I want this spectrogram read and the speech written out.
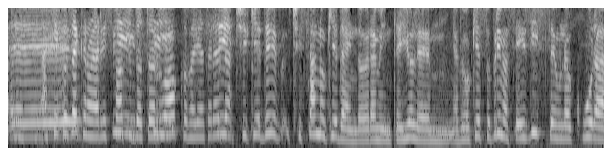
Eh, a che cos'è che non ha risposto sì, il dottor sì, Ruocco, Maria Teresa? Sì, ci, chiedevo, ci, stanno chiedendo veramente, io le mh, avevo chiesto prima se esiste una cura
